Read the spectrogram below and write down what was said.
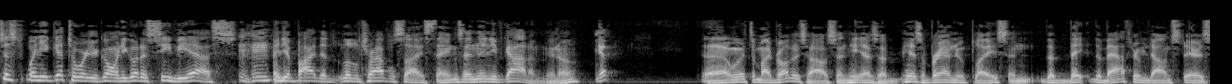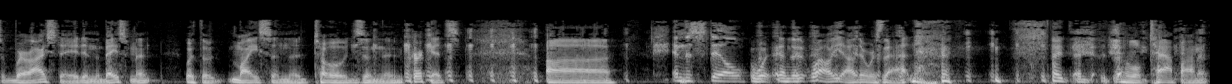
just when you get to where you're going, you go to CVS Mm-hmm. and you buy the little travel size things and then you've got them, you know? Yep. Uh, I went to my brother's house and he has a, he has a brand new place and the, ba- the bathroom downstairs where I stayed in the basement with the mice and the toads and the crickets, uh, And the still. Well, and the, well, yeah, there was that. a, a- a little tap on it.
